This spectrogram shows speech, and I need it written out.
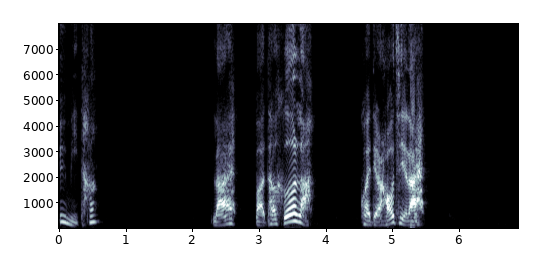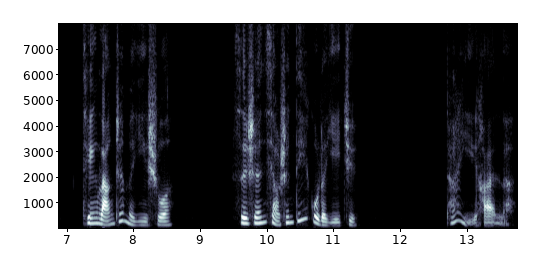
玉米汤。来，把它喝了，快点好起来。听狼这么一说，死神小声嘀咕了一句：“太遗憾了，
